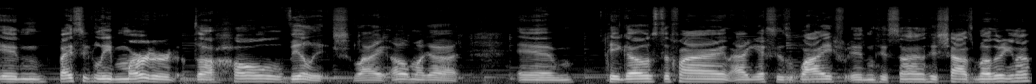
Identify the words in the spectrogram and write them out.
and basically murdered the whole village. Like, oh my god. And he goes to find, I guess, his wife and his son, his child's mother, you know?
